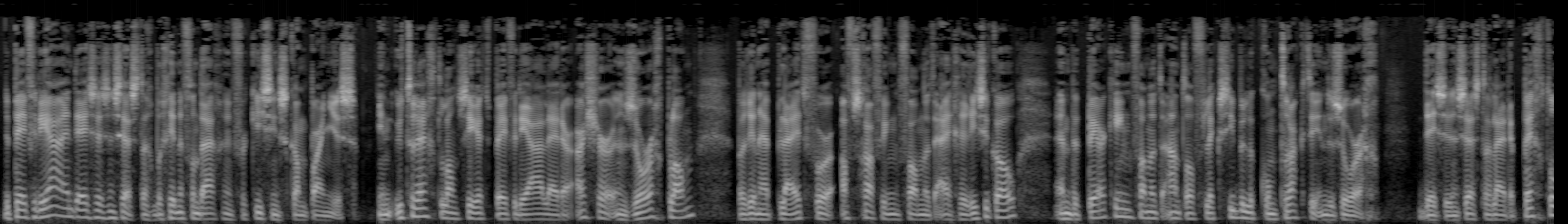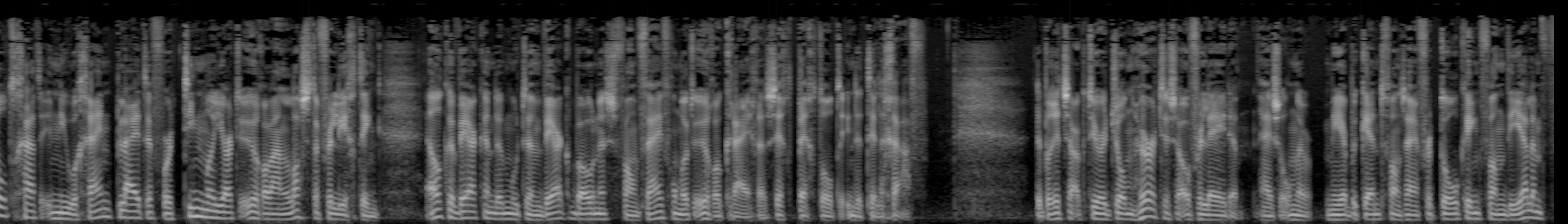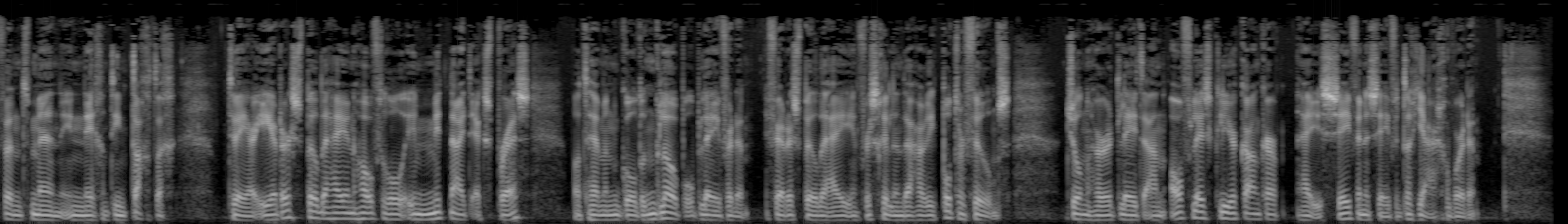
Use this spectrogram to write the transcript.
De PvdA en D66 beginnen vandaag hun verkiezingscampagnes. In Utrecht lanceert PvdA-leider Ascher een zorgplan... waarin hij pleit voor afschaffing van het eigen risico... en beperking van het aantal flexibele contracten in de zorg. D66-leider Pechtold gaat in Nieuwegein pleiten voor 10 miljard euro aan lastenverlichting. Elke werkende moet een werkbonus van 500 euro krijgen, zegt Pechtold in de Telegraaf. De Britse acteur John Hurt is overleden. Hij is onder meer bekend van zijn vertolking van The Elephant Man in 1980. Twee jaar eerder speelde hij een hoofdrol in Midnight Express, wat hem een Golden Globe opleverde. Verder speelde hij in verschillende Harry Potter films. John Hurt leed aan alvleesklierkanker. Hij is 77 jaar geworden.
